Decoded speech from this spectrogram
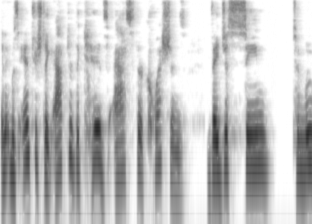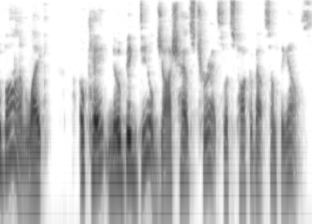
And it was interesting. After the kids asked their questions, they just seemed to move on. Like, okay, no big deal. Josh has Tourette's. Let's talk about something else.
